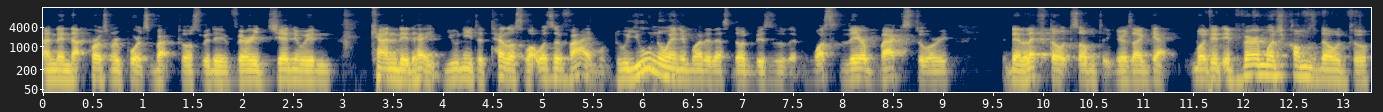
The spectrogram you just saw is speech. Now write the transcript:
and then that person reports back to us with a very genuine candid, hey, you need to tell us what was the vibe. Do you know anybody that's done business with them? What's their backstory? They left out something. There's a gap. But it, it very much comes down to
